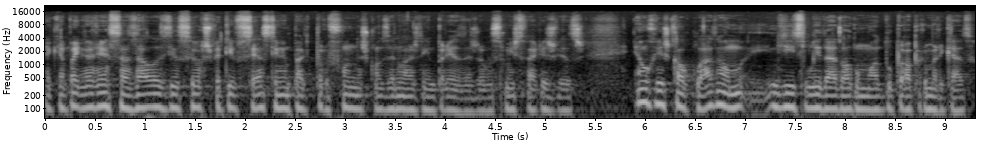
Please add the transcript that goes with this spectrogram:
A campanha de regressa às aulas e o seu respectivo sucesso têm um impacto profundo nas contas anuais da empresa, já o assumiste várias vezes. É um risco calculado ou uma invisibilidade de algum modo do próprio mercado?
